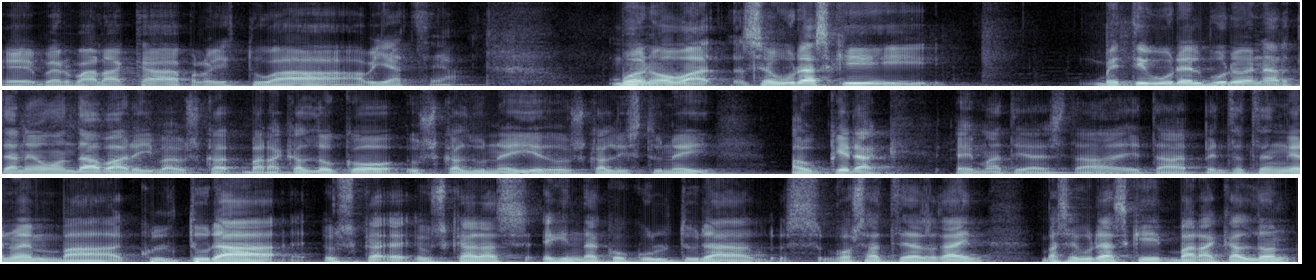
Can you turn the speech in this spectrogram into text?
eh, berbaraka proiektua abiatzea. Bueno, ba, segurazki beti gure helburuen artean egon da bari, ba, Euska, barakaldoko euskaldunei edo euskaldiztunei aukerak ematea ez da, eta pentsatzen genuen ba, kultura, euska, euskaraz egindako kultura gozatzeaz gain, ba, segurazki barakaldon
